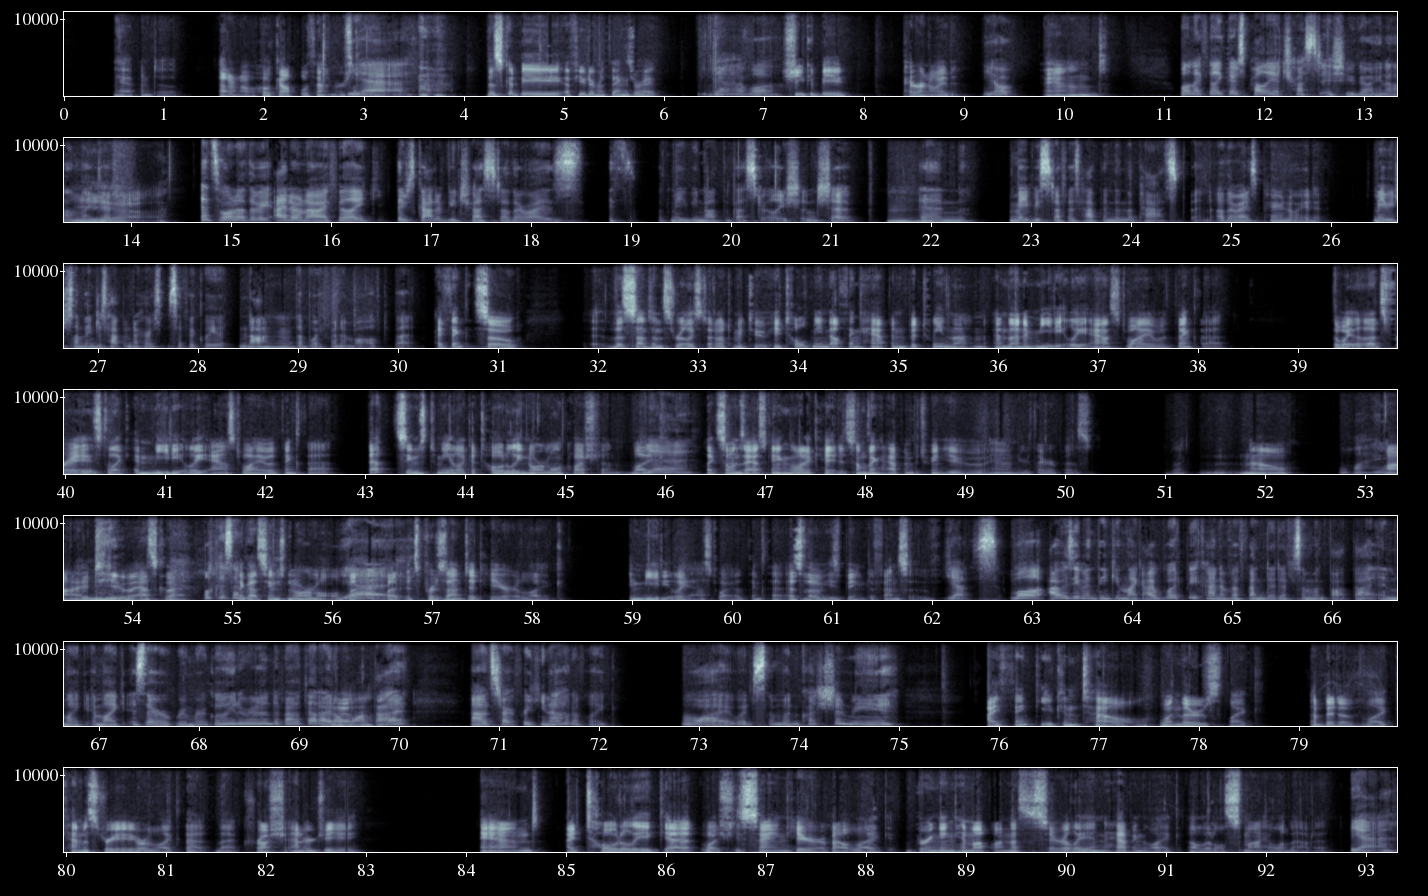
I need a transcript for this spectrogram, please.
happened to, I don't know, hook up with him or something. Yeah. This could be a few different things, right? Yeah. Well, She could be paranoid yep. and Well, and I feel like there's probably a trust issue going on. Like, if yeah, it's one of the, I don't know. I feel like there's got to be trust. Otherwise, it's maybe not the best relationship. Hmm. And maybe stuff has happened in the past then. Otherwise, paranoid. Maybe something just happened to her specifically, not Mhm. the boyfriend involved. But I think so. This sentence really stood out to me too. He told me nothing happened between them, and then immediately asked why I would think that. The way that that's phrased, like immediately asked why I would think that, that seems to me like a totally normal question. Like, yeah. like someone's asking, like, "Hey, did something happen between you and your therapist?" Like, no. Why? Why do you ask that? Well, because I'm like that seems normal Yeah. but but it's presented here like immediately asked why i would think that as though he's being defensive Yes. Well, I was even thinking like I would be kind of offended if someone thought that and like am like, is there a rumor going around about that? I don't Yeah. want that. I would start freaking out of like, why would someone question me? i think you can tell when there's like a bit of like chemistry or like that that crush energy and i totally get what she's saying here about like bringing him up unnecessarily and having like a little smile about it Yeah.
